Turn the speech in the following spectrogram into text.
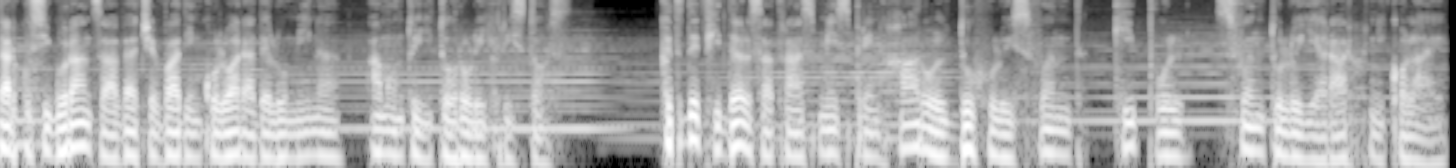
dar cu siguranță avea ceva din culoarea de lumină a Mântuitorului Hristos. Cât de fidel s-a transmis prin harul Duhului Sfânt chipul Sfântului Ierarh Nicolae.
